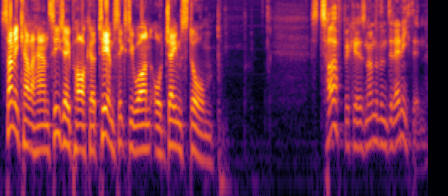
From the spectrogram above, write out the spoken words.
Sami Callihan, CJ Parker, TM61, or James Storm? It's tough because none of them did anything.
